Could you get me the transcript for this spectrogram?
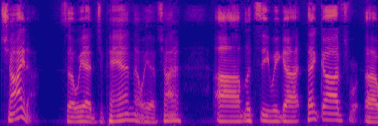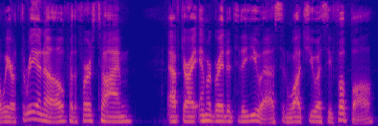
China. So we had Japan, now we have China. Um, let's see, we got, thank God for, uh, we are 3 and 0 for the first time after I immigrated to the U.S. and watched USC football,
